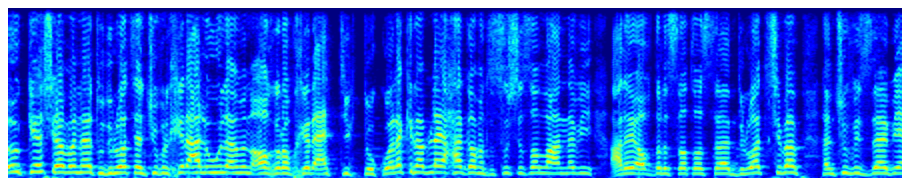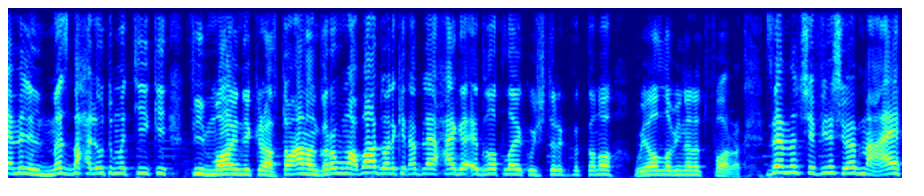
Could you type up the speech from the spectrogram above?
okay يا شباب ودلوقتي هنشوف الخدعه الأولى من أغرب خدع التيك توك. ولكن قبل أي حاجة ما تنسوش تصلوا على النبي عليه أفضل الصلاة والسلام. دلوقتي شباب هنشوف إزاي بيعمل المسبح الأوتوماتيكي في ماينكرافت. طبعا هنجربه مع بعض ولكن قبل أي حاجة اضغط like واشترك في القناة ويلا بينا نتفرج. زي ما أنتم شايفين يا شباب معاه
